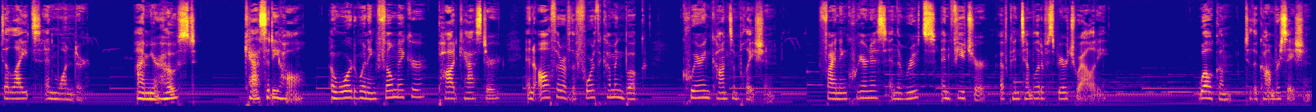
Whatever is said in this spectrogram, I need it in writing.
delight, and wonder. I'm your host, Cassidy Hall, award winning filmmaker, podcaster, and author of the forthcoming book, Queering Contemplation Finding Queerness in the Roots and Future of Contemplative Spirituality. Welcome to the conversation.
